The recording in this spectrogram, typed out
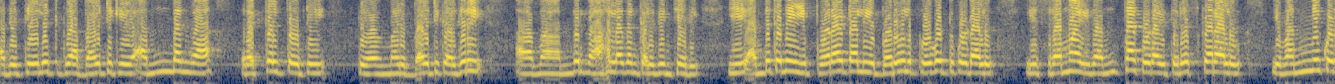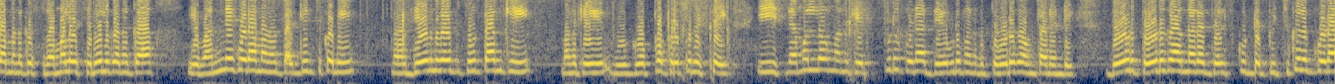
అది తేలికగా బయటికి అందంగా రెక్కలతోటి మరి బయటికి ఎగిరి అందరిని ఆహ్లాదం కలిగించేది. ఈ అందుకనే ఈ పోరాటాలు ఈ బరువులు పోగొట్టుకోవడాలు ఈ శ్రమ ఇదంతా కూడా ఈ తిరస్కారాలు ఇవన్నీ కూడా మనకు శ్రమలే సిరులు కనుక ఇవన్నీ కూడా మనం తగ్గించుకొని మన దేవుని వైపు చూడటానికి మనకి గొప్ప కృపనిస్తే ఈ శ్రమల్లో మనకి ఎప్పుడు కూడా దేవుడు మనకు తోడుగా ఉంటాడండి దేవుడు తోడుగా ఉన్నాడని తెలుసుకుంటే పిచ్చుకలకు కూడా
